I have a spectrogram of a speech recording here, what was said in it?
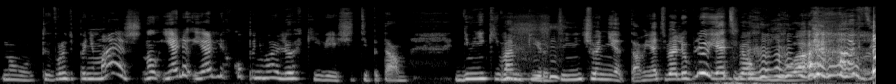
ну, ты вроде понимаешь, ну, я, я легко понимаю легкие вещи, типа там дневники вампира, где ничего нет, там, я тебя люблю, я тебя убью, а где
